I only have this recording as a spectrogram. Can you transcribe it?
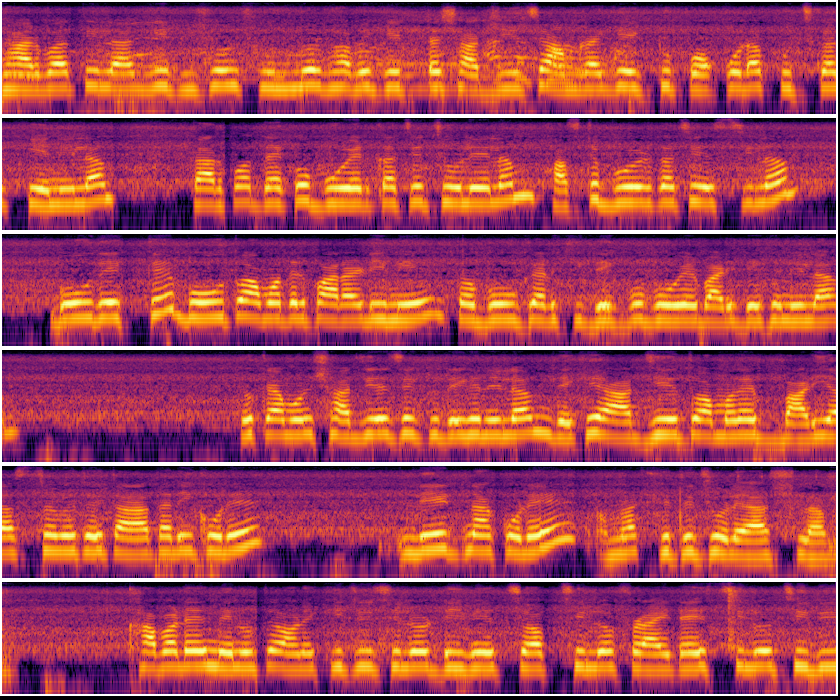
ঝাড়বাতি লাগিয়ে ভীষণ সুন্দরভাবে গেটটা সাজিয়েছে। আমরা গিয়ে একটু পকোড়া, ফুচকা খেয়ে নিলাম। তারপর দেখো, বউয়ের কাছে চলে এলাম। ফার্স্টে বউয়ের কাছে এসেছিলাম। বউ দেখতে, বউ তো আমাদের পাড়ারই মেয়ে, তো বউকে আর কি দেখব, বউয়ের বাড়ি দেখে নিলাম। তো কেমন সাজিয়েছে একটু দেখে নিলাম। দেখে আর যেহেতু আমাদের বাড়ি আসতে হবে তো তাড়াতাড়ি করে লেট না করে আমরা খেতে চলে আসলাম। খাবারের মেনুতে অনেক কিছুই ছিল, ডিমের চপ ছিল ফ্রাইড রাইস ছিল, চিলি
